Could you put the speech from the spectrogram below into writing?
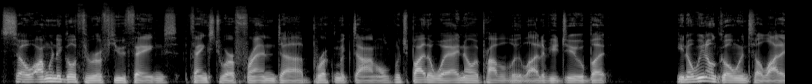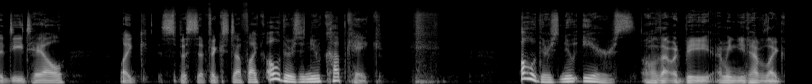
So I'm going to go through a few things, thanks to our friend uh, Brooke McDonald, which, by the way, I know probably a lot of you do, but you know we don't go into a lot of detail, like specific stuff, like oh, there's a new cupcake, oh, there's new ears. oh, that would be, I mean, you'd have like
